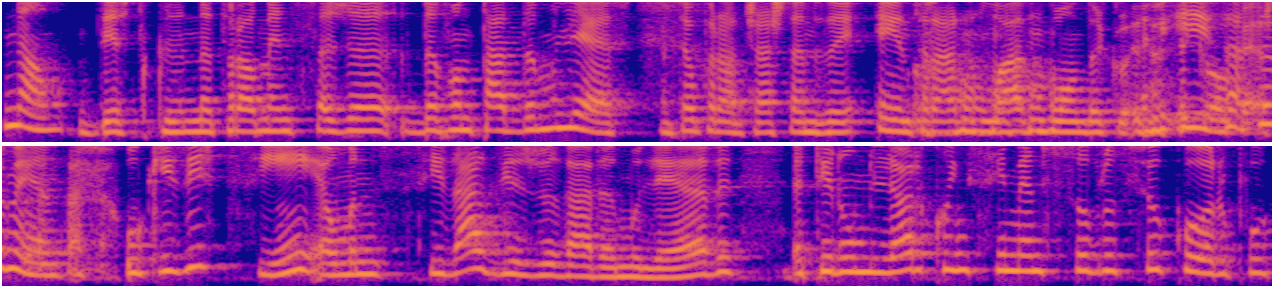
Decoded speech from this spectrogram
Não, desde que naturalmente seja da vontade da mulher. Então pronto, já estamos a entrar no lado bom da coisa. Da Exatamente. O que existe sim é uma necessidade de ajudar a mulher a ter um melhor conhecimento sobre o seu corpo,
